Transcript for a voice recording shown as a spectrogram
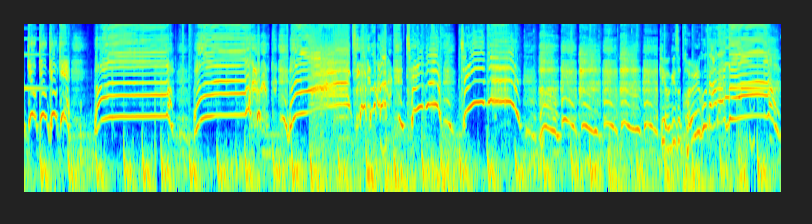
오케이 오케이 오케이 오케이 아! 아! 아! 제발 제발 오케이 여기서 걸고 날아가!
